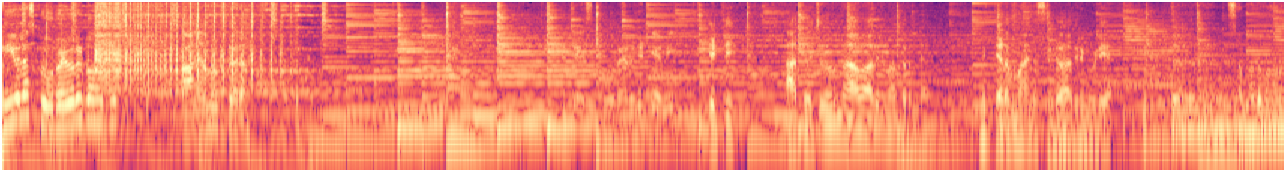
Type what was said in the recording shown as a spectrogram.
നീ വല്ല സ്ക്രൂ ഡ്രൈവർ കിട്ടോ നോക്കി. ആ ഞാൻ നോക്കി തരാം കിട്ടി. അത് വെച്ച് തോന്നുന്ന ആ വാതിൽ മാത്രല്ല നിത്യയുടെ മനസ്സിന്റെ വാതിലും കൂടിയാ. സമ്മതമാണോ?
